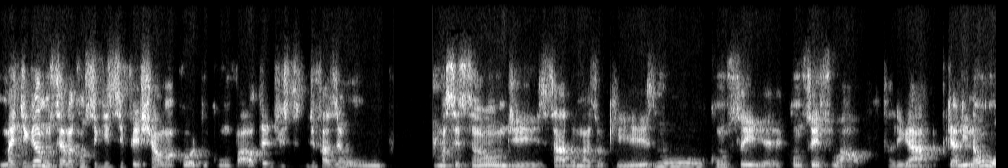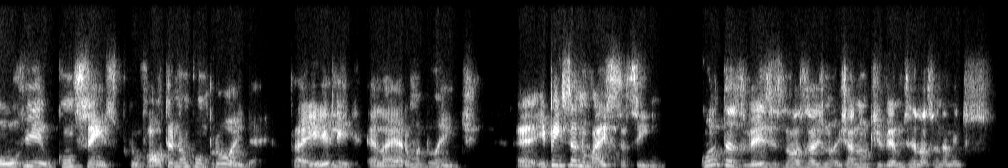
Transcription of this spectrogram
Mas digamos, se ela conseguisse fechar um acordo com o Walter de, de fazer um, uma sessão de sadomasoquismo consensual, tá ligado? Porque ali não houve o consenso, porque o Walter não comprou a ideia. Para ele, ela era uma doente. É, e pensando mais assim, quantas vezes nós já não tivemos relacionamentos,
